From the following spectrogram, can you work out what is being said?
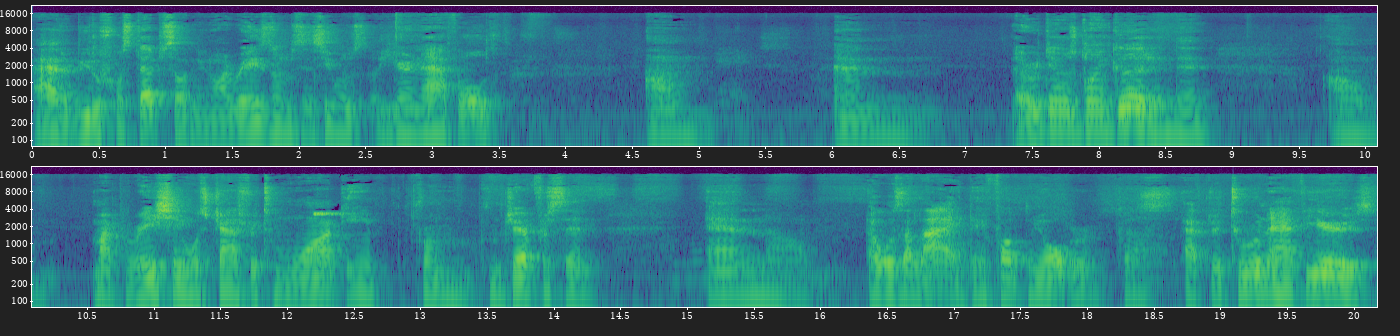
I had a beautiful stepson, you know, I raised him since he was a year and a half old. Um, and everything was going good, and then um, my probation was transferred to Milwaukee from from Jefferson, and um, it was a lie. They fucked me over because after two and a half years,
